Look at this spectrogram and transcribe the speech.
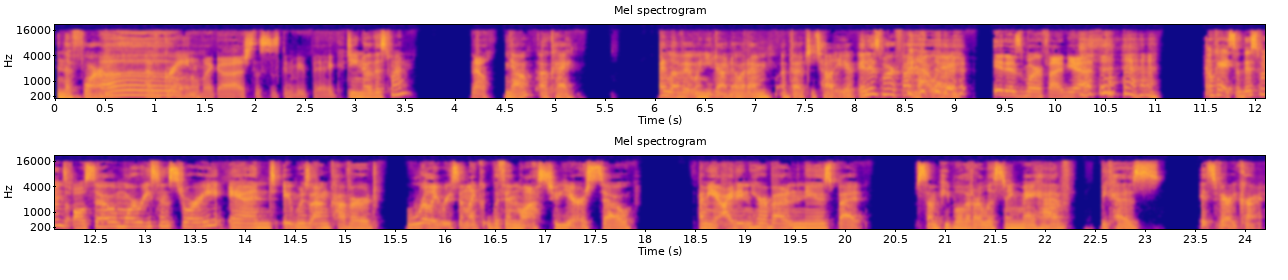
in the form of oh, grain. Oh my gosh, this is going to be big. Do you know this one? No. No? Okay. I love it when you don't know what I'm about to tell you. It is more fun that way. it is more fun. Yeah. okay, so this one's also a more recent story, and it was uncovered really recent, like within the last two years. So, I mean, I didn't hear about it in the news, but some people that are listening may have because it's very current.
